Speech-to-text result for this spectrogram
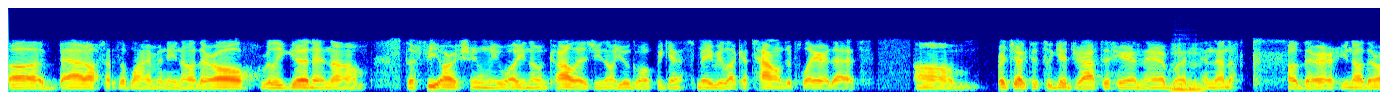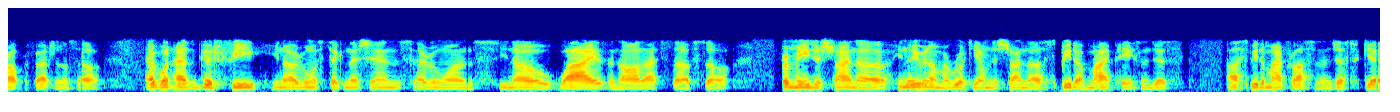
uh, bad offensive linemen. You know, they're all really good, and um, their feet are extremely well. You know, in college, you know, you'll go up against maybe like a talented player that's um, projected to get drafted here and there, but Mhm. in the NFL, they're, you know, they're all professionals. So everyone has good feet. You know, everyone's technicians. Everyone's, you know, wise and all that stuff. So for me, just trying to, you know, even I'm a rookie, I'm just trying to speed up my pace and just uh, speed up my process and just get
